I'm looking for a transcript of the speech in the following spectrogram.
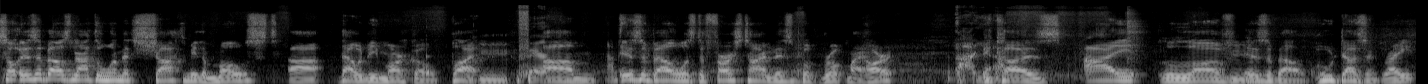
So Izabel's not the one that shocked me the most. Uh, that would be Marko. But Fair. um, Izabel was the first time this book broke my heart Ah, yeah. because I love Izabel. Who doesn't, right?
